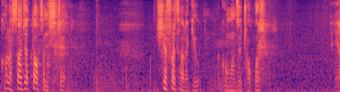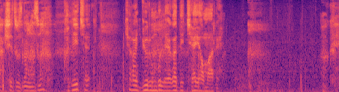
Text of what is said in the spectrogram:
kolla saja toksan chitre. Shepherd sala gyu, kongwanze chokwar. Jak się tu znalazłem? Kabiche, kira gyurumbu lega di che yamare. Okej.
